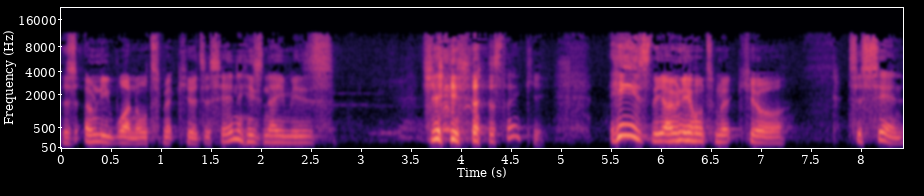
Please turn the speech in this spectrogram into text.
There's only one ultimate cure to sin. His name is Jesus, thank you. He is the only ultimate cure to sin.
